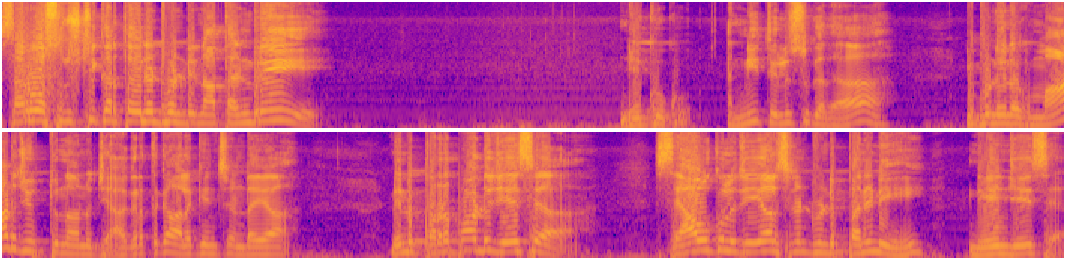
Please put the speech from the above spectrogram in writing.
సర్వ సృష్టికర్త అయినటువంటి నా తండ్రి. నీకు అన్నీ తెలుసు కదా. ఇప్పుడు నేను ఒక మాట చెప్తున్నాను జాగ్రత్తగా ఆలకించండి అయ్యా. నేను పొరపాటు చేశా. సేవకులు చేయాల్సినటువంటి పనిని నేను చేశా.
